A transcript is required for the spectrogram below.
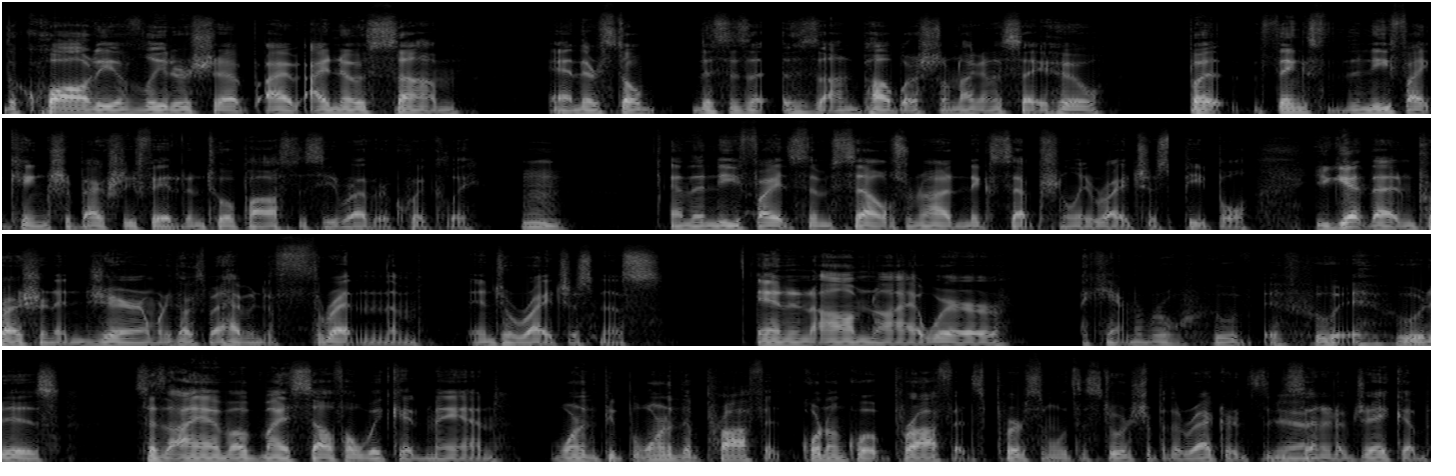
the quality of leadership, I, I know some, and they're still this is this is unpublished, so I'm not going to say who, but thinks that the Nephite kingship actually faded into apostasy rather quickly. Hmm. And the Nephites themselves were not an exceptionally righteous people. You get that impression in Jarom when he talks about having to threaten them into righteousness. and in Omni, where I can't remember who if, who who it is, says, "I am of myself a wicked man." One of the people, one of the prophets, quote unquote prophets, person with the stewardship of the records, the Yeah. descendant of Jacob,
